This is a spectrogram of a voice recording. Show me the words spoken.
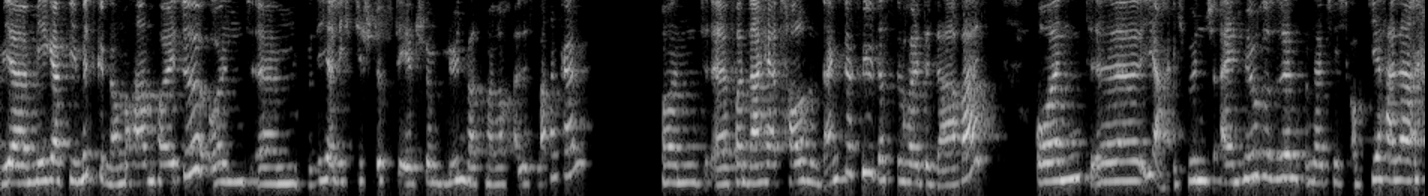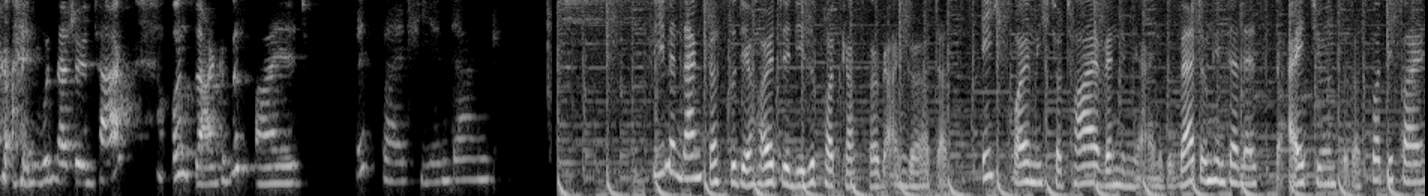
wir mega viel mitgenommen haben heute und ähm, sicherlich die Stifte jetzt schon blühen, was man noch alles machen kann. Und äh, von daher tausend Dank dafür, dass du heute da warst. Und äh, ja, ich wünsche allen Hörerinnen und natürlich auch dir, Hanna, einen wunderschönen Tag und sage bis bald. Bis bald, vielen Dank. Vielen Dank, dass du dir heute diese Podcast-Folge angehört hast. Ich freue mich total, wenn du mir eine Bewertung hinterlässt bei iTunes oder Spotify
